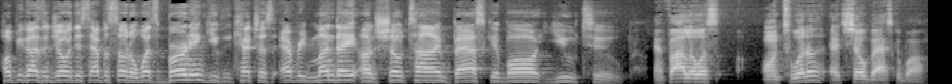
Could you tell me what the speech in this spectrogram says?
Hope you guys enjoyed this episode of What's Burning. You can catch us every Monday on Showtime Basketball YouTube. And follow us on Twitter at Show Basketball.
